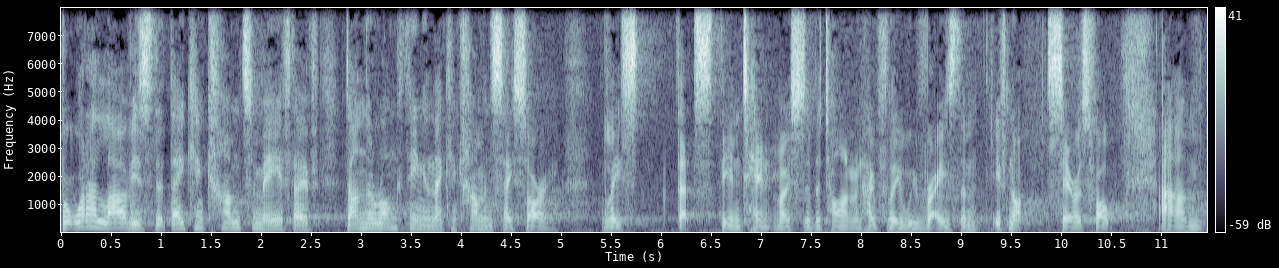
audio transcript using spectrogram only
But what I love is that they can come to me if they've done the wrong thing, and they can come and say sorry. At least that's the intent most of the time, and hopefully we've raised them. If not, Sarah's fault. Um,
